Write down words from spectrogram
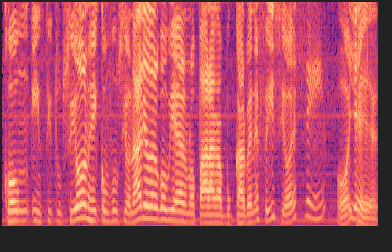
con instituciones y con funcionarios del gobierno para buscar beneficios. Eh. Sí. Oye,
